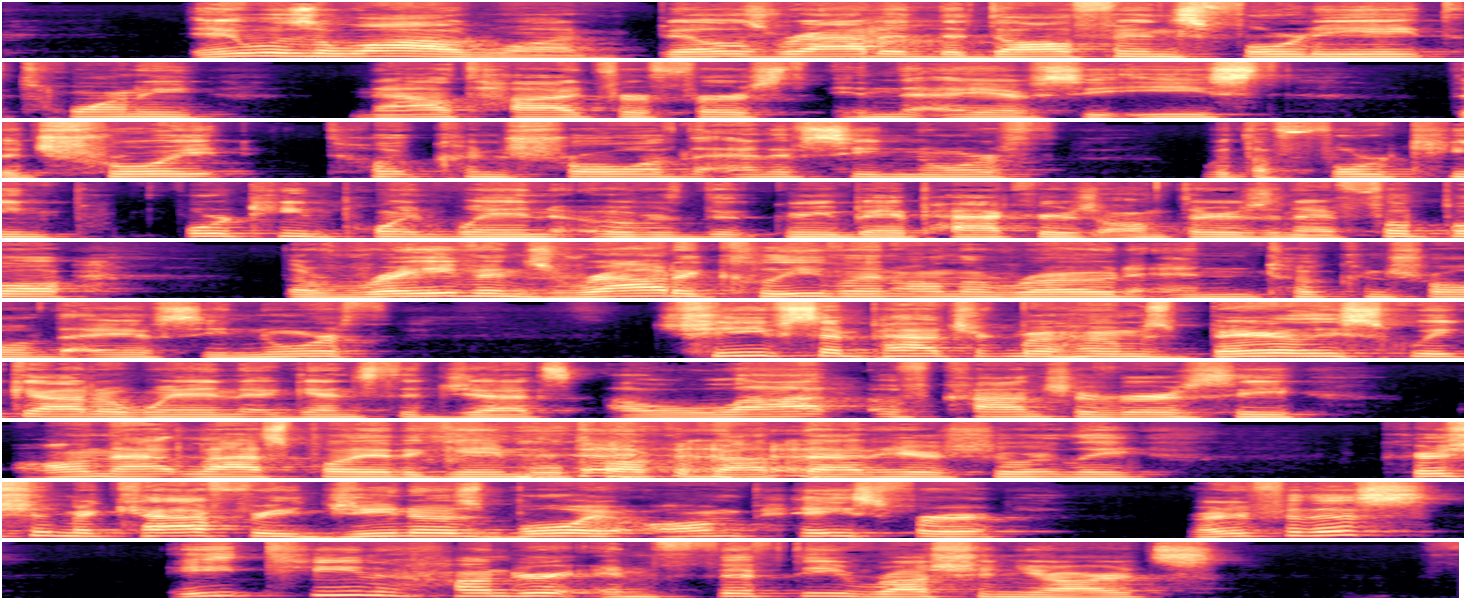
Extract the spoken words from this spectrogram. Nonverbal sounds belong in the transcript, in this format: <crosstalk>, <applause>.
It was a wild one. Bills routed the Dolphins 48 to 20, now tied for first in the AFC East. Detroit took control of the NFC North with a 14 14 point win over the Green Bay Packers on Thursday Night Football. The Ravens routed Cleveland on the road and took control of the AFC North. Chiefs and Patrick Mahomes barely squeak out a win against the Jets. A lot of controversy on that last play of the game. We'll talk about <laughs> that here shortly. Christian McCaffrey, Gino's boy, on pace for, ready for this? 1,850 rushing yards,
